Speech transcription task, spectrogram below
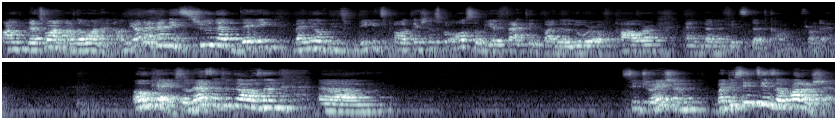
On, that's one, on the one hand. On the other hand, it's true that they, many of these, these politicians will also be affected by the lure of power and benefits that come from that. Okay, so that's the 2000 um, situation, but you see it is a watershed.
